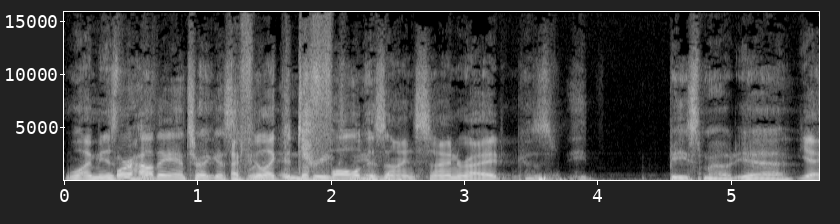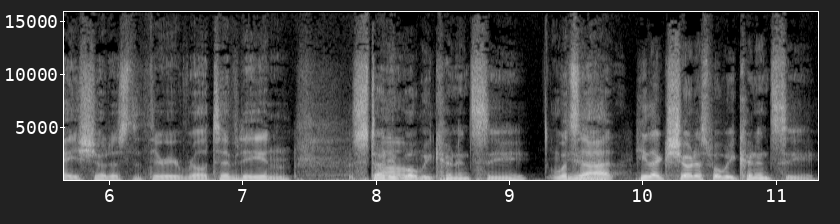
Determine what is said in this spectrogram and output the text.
Well, I mean, or the- how they answer. I guess I feel like the default me. is Einstein, right? Because he, beast mode. Yeah, yeah, he showed us the theory of relativity, and studied Um, what we couldn't see. what's Yeah. that? He like showed us what we couldn't see.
